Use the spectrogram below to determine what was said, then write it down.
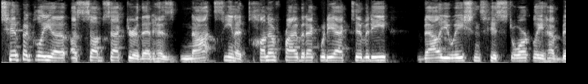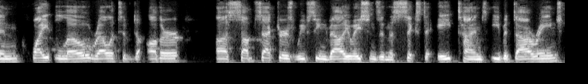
Typically, a, a subsector that has not seen a ton of private equity activity. Valuations historically have been quite low relative to other uh, subsectors. We've seen valuations in the six to eight times EBITDA range.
